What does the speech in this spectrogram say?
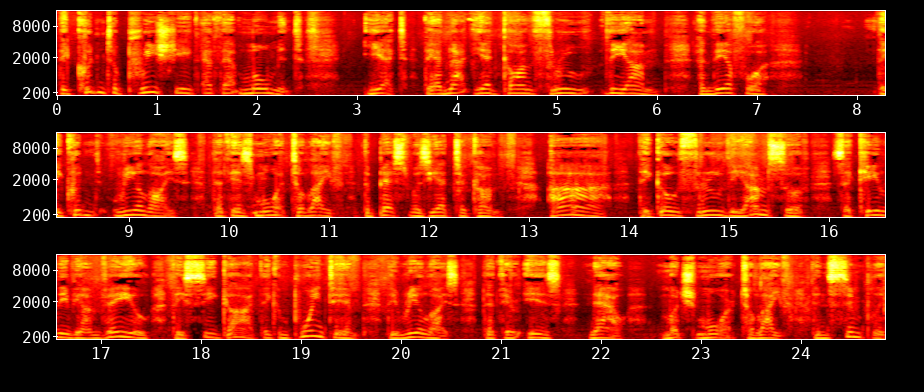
they couldn't appreciate at that moment. Yet they had not yet gone through the Yam, and therefore they couldn't realize that there's more to life. The best was yet to come. Ah, they go through the Yam Suf, Zakeli V'Amveyu, they see God, they can point to Him, they realize that there is now much more to life than simply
